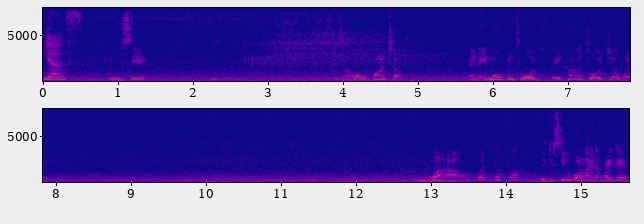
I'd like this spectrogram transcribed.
Yes. Can you see it? There's a whole bunch of them. And they moving towards, they coming towards your way. Wow, what the fuck? Did you see the one light up right there?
